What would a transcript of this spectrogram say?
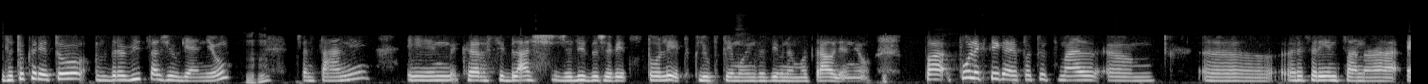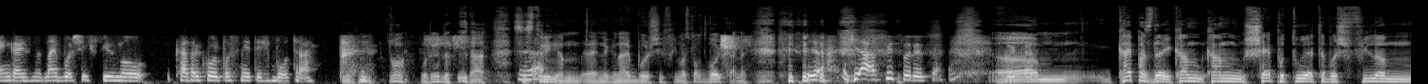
Zato, ker je to zdravica življenju, uh -huh. Čentani, in ker si Blaž želi doživeti sto let kljub temu invazivnemu zdravljenju. Pa, poleg tega je pa tudi mal um, uh, referenca na enega izmed najboljših filmov, kadarkoli posnetih Botra. Oh, redu, ja, se ja. strinjam, enega najboljših filmov, sploh dvojka. ja, ja pismo res. Um, kaj pa zdaj, kam, kam še potujete vaš film,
